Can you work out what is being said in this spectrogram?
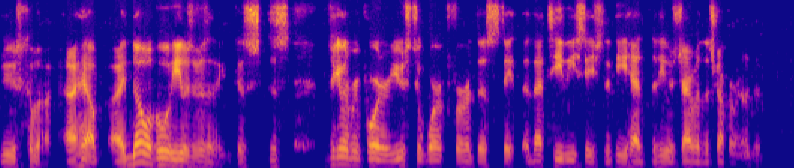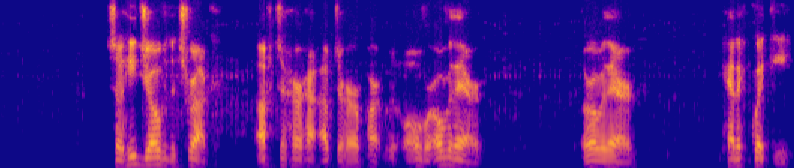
he was coming. I help. I know who he was visiting because this particular reporter used to work for this state that TV station that he had that he was driving the truck around in. So he drove the truck up to her up to her apartment over over there or over there had a quickie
